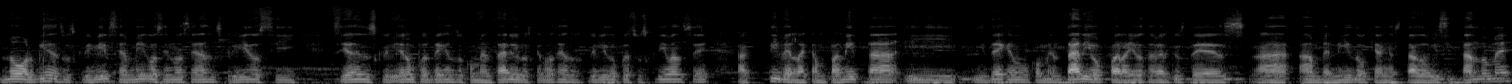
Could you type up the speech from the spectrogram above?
no olviden suscribirse, amigos, si no se han suscrito, si si ya se suscribieron, pues dejen su comentario. Los que no se han suscrito, pues suscríbanse, activen la campanita y, dejen un comentario para yo saber que ustedes han venido, que han estado visitándome.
